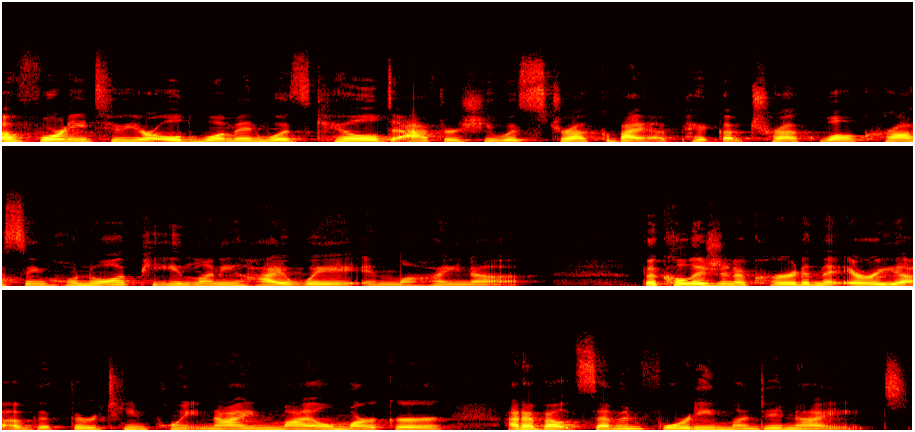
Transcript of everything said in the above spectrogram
A 42 year old woman was killed after she was struck by a pickup truck while crossing Honoapi'ilani Highway in Lahaina. The collision occurred in the area of the 13.9 mile marker at about 7:40 Monday night.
